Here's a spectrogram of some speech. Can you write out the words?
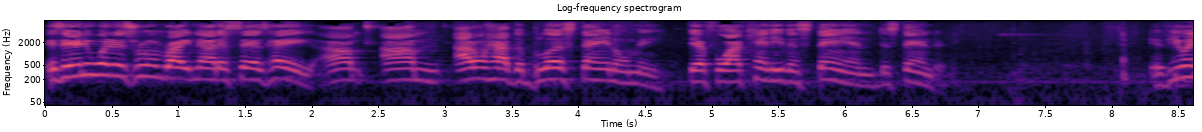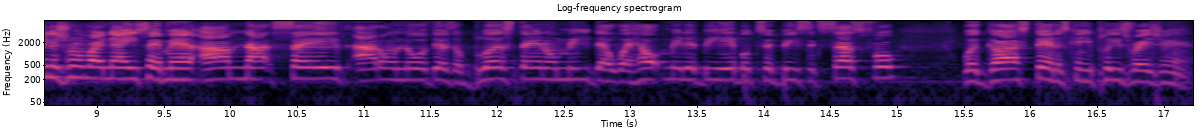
Is there anyone in this room right now that says, hey, I'm, I'm, I don't have the blood stain on me, therefore I can't even stand the standard? If you're in this room right now, you say, Man, I'm not saved. I don't know if there's a blood stain on me that will help me to be able to be successful with God's standards. Can you please raise your hand?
